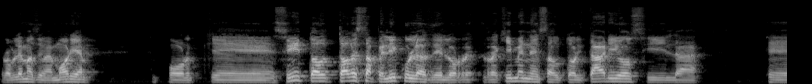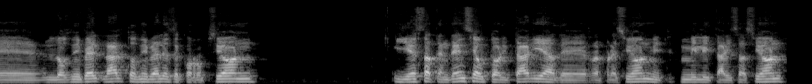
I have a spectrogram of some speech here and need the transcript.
problemas de memoria, porque sí, toda esta película de los regímenes autoritarios y la, eh, los altos niveles de corrupción, y esta tendencia autoritaria de represión, militarización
